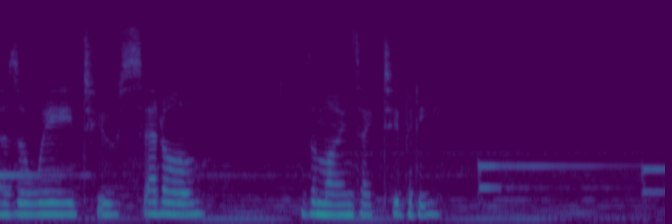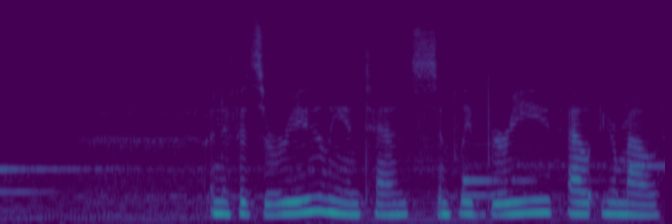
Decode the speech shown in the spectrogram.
As a way to settle the mind's activity. And if it's really intense, simply breathe out your mouth.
